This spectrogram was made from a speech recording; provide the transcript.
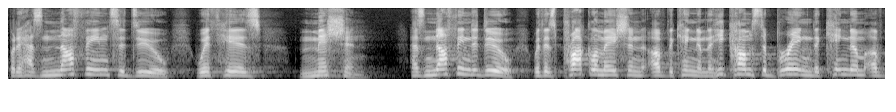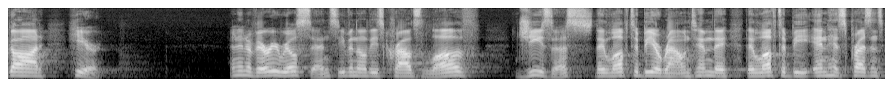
but it has nothing to do with his mission. It has nothing to do with his proclamation of the kingdom, that he comes to bring the kingdom of God here. And in a very real sense, even though these crowds love Jesus, they love to be around him, they, they love to be in his presence,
